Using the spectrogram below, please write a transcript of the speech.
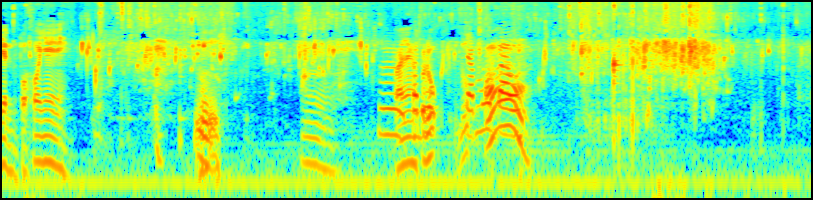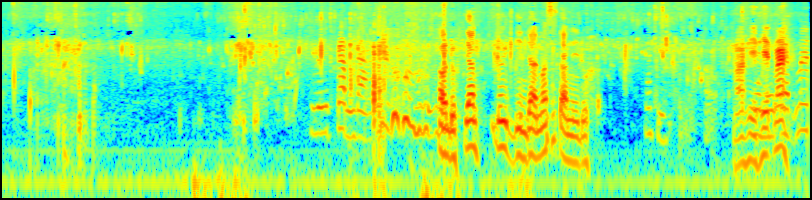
เย็นปอกข้อใหญ่นี่นี่อืมอืมไปยังปลาปลาดุดุกกจับมือเปล่าเลยกำดัง เอาดูยันดูดินยันมาสจันนี่ดู มาสิมาพี่ทิศมาแอดมา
